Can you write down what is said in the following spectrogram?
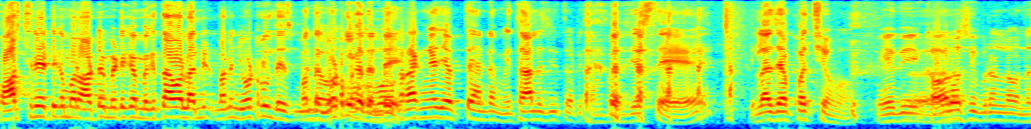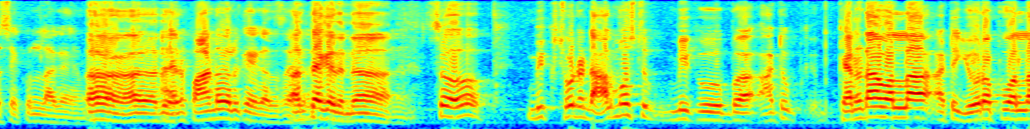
ఫార్చునేట్గా మనం ఆటోమేటిక్గా మిగతా వాళ్ళు అన్ని మన న్యూట్రల్ దేశం మన న్యూట్రల్ కదండి. ఒక రకంగా చెప్తే అంటే మిథాలజీ తోటి కంపేర్ చేస్తే ఇలా చెప్పొచ్చేమో. ఏది కౌరవ శిబిరంలో ఉన్న శకున్ లాగా పాండవులకే కదా అంతే కదండి. సో మీకు చూడండి ఆల్మోస్ట్ మీకు అటు కెనడా వల్ల అటు యూరప్ వల్ల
